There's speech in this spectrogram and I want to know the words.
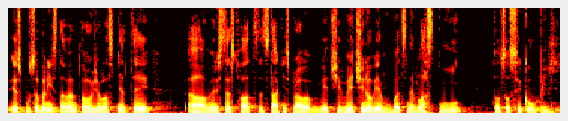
je způsobený stavem toho, že vlastně ty uh, ministerstva, státní zpráva větši, většinově vůbec nevlastní to, co si koupí.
